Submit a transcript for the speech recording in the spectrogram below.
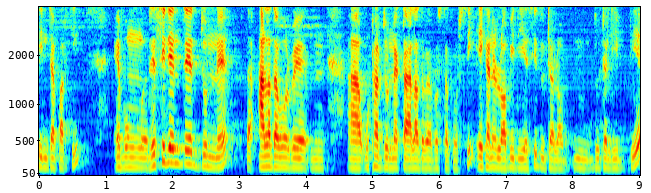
তিনটা পার্কিং এবং রেসিডেন্টের জন্য আলাদাভাবে ওঠার জন্য একটা আলাদা ব্যবস্থা করছি। এখানে লবি দিয়েছি দুইটা লব দুইটা লিফট দিয়ে।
